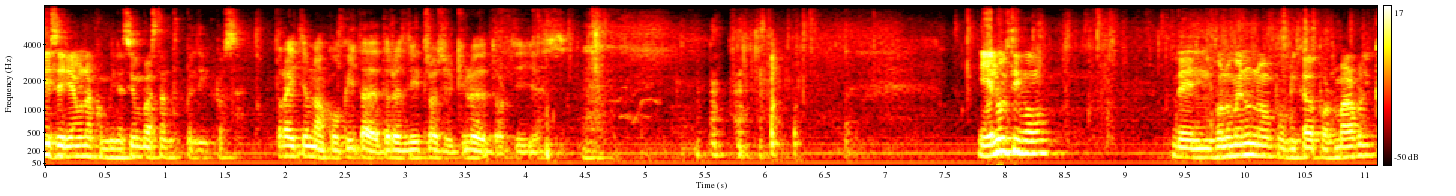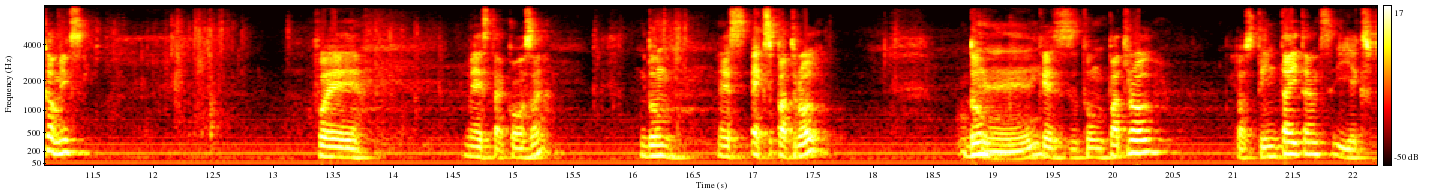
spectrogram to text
Sí, sería una combinación bastante peligrosa. Tráete una coquita de 3 litros y el kilo de tortillas. Y el último, del volumen 1 publicado por Marvel Comics, fue esta cosa. Doom es X Patrol. Doom, que es Doom Patrol, los Teen Titans y X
